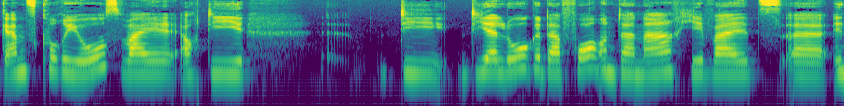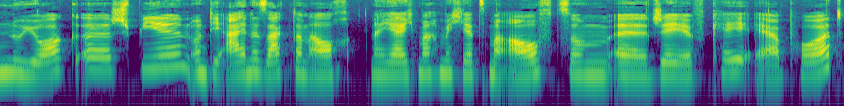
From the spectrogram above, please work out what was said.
ganz kurios, weil auch die die Dialoge davor und danach jeweils äh, in New York äh, spielen und die eine sagt dann auch, naja, ich mache mich jetzt mal auf zum äh, JFK Airport,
